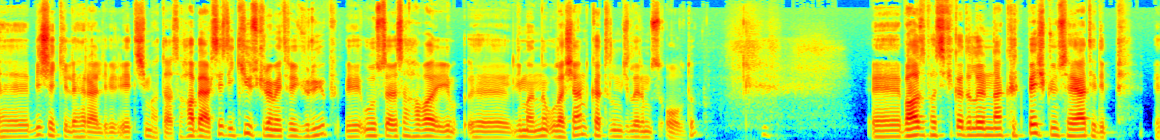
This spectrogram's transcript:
e, bir şekilde herhalde bir iletişim hatası habersiz 200 kilometre yürüyüp e, uluslararası hava e, limanına ulaşan katılımcılarımız oldu. E, bazı Pasifik adalarından 45 gün seyahat edip e,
